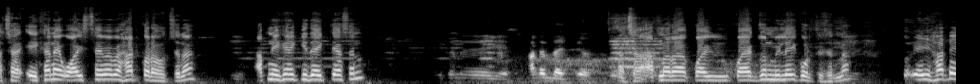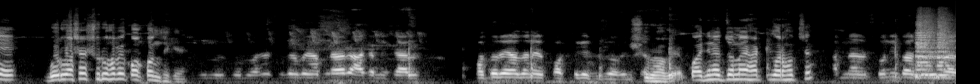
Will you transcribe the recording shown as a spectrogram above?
আচ্ছা এখানে অস্থায়ী ভাবে হাট করা হচ্ছে না? আপনি এখানে কি দায়িত্বে আছেন? আচ্ছা আপনারা কয় কয়েকজন মিলেই করতেছেন না? তো এই হাটে গরু আসা শুরু হবে কখন থেকে? গরু- গরু আসা শুরু হবে আপনার আগামীকাল ফজরের আজানের পর থেকে শুরু হবে শুরু হবে। কয়দিনের জন্য এই হাটটি করা হচ্ছে? আপনার শনিবার রবিবার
